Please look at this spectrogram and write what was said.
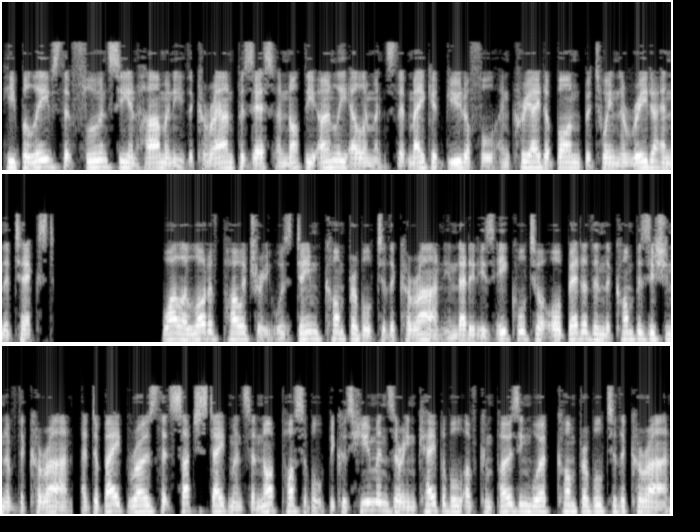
He believes that fluency and harmony the Quran possess are not the only elements that make it beautiful and create a bond between the reader and the text. While a lot of poetry was deemed comparable to the Quran in that it is equal to or better than the composition of the Quran, a debate rose that such statements are not possible because humans are incapable of composing work comparable to the Quran.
